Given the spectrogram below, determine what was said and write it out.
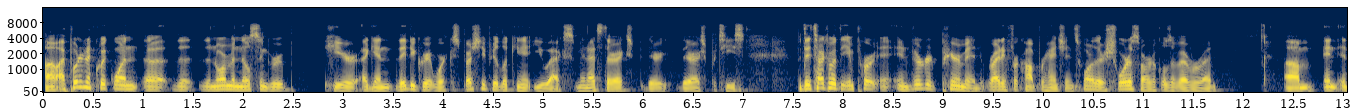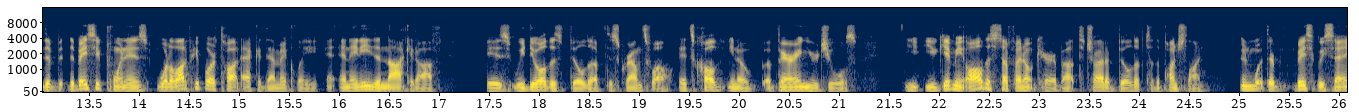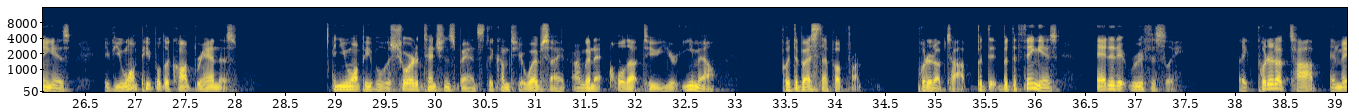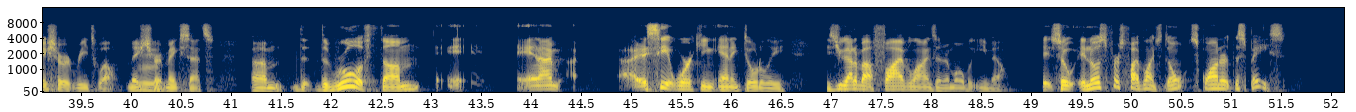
Uh, I put in a quick one. Uh, the the Norman Nielsen Group here again, they do great work, especially if you're looking at UX. I mean, that's their ex- their their expertise. But they talked about the imper- inverted pyramid, writing for comprehension. It's one of their shortest articles I've ever read. Um, and, and the the basic point is what a lot of people are taught academically, and they need to knock it off is we do all this build up, this groundswell. It's called, you know, burying your jewels. You, you give me all the stuff I don't care about to try to build up to the punchline. And what they're basically saying is if you want people to comprehend this and you want people with short attention spans to come to your website, I'm going to hold out to your email. Put the best stuff up front, put it up top. But the, but the thing is, edit it ruthlessly. Like put it up top and make sure it reads well, make mm. sure it makes sense. Um, the, the rule of thumb, and I'm, I see it working anecdotally is you got about five lines in a mobile email. So in those first five lines, don't squander the space.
